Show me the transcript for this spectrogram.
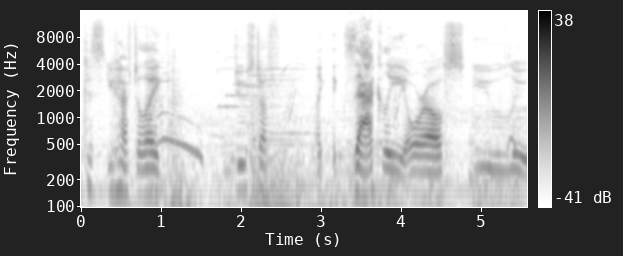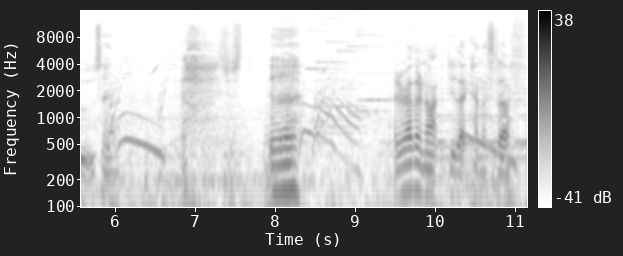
because you have to like do stuff like exactly or else you lose and uh, just uh, I'd rather not do that kind of stuff.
